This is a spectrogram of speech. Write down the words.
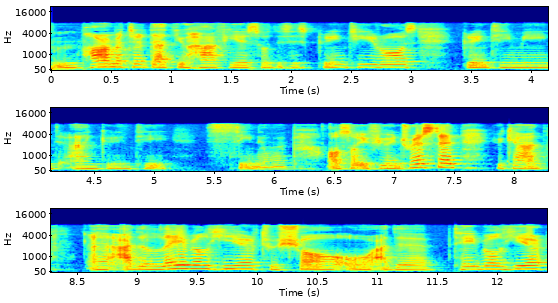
um, parameter that you have here. So this is green tea rose green tea mint and green tea cinnamon. Also if you're interested you can uh, add a label here to show or add a table here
